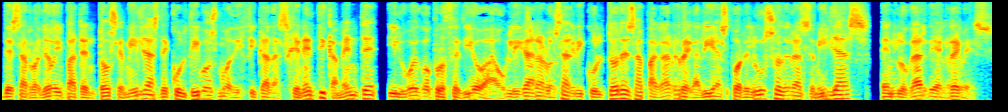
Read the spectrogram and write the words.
desarrolló y patentó semillas de cultivos modificadas genéticamente, y luego procedió a obligar a los agricultores a pagar regalías por el uso de las semillas, en lugar de al revés.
